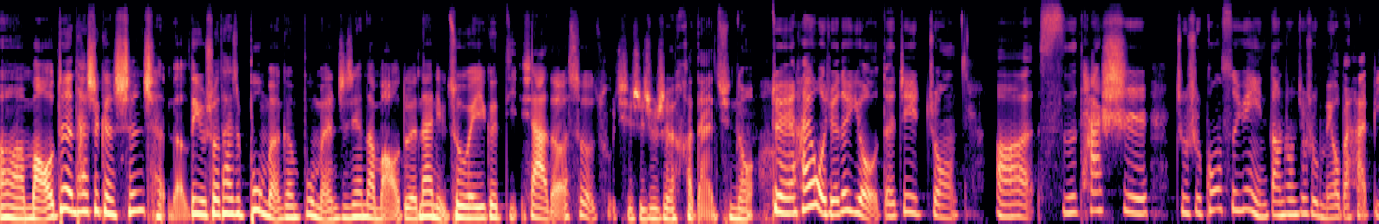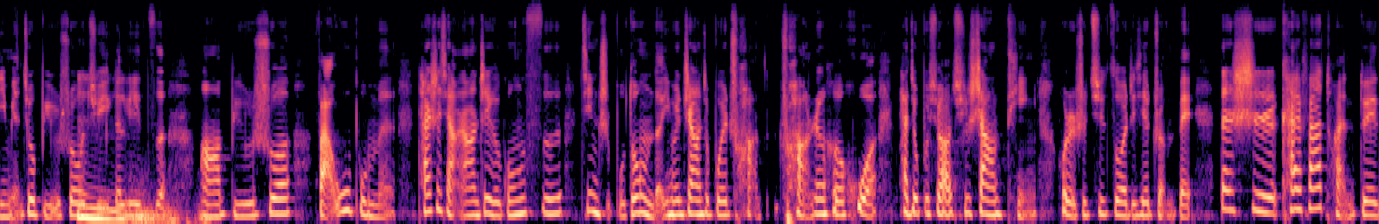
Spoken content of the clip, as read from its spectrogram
呃，矛盾它是更深层的，例如说它是部门跟部门之间的矛盾，那你作为一个底下的社畜，其实就是很难去弄。对，还有我觉得有的这种呃司，它是就是公司运营当中就是没有办法避免。就比如说我举一个例子啊、比如说法务部门，他是想让这个公司静止不动的，因为这样就不会闯闯任何祸，他就不需要去上庭或者是去做这些准备。但是开发团队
